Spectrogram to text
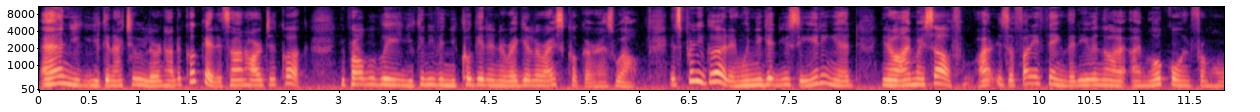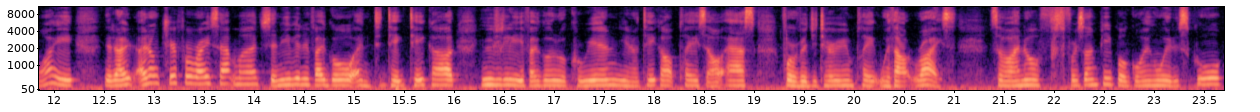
And you, you can actually learn how to cook it. It's not hard to cook. You probably, you can even you cook it in a regular rice cooker as well. It's pretty good. And when you get used to eating it, you know, I myself, I, it's a funny thing that even though I, am local and from Hawaii, that I, I don't care for rice that much. And even if I go and take takeout, usually if I go to a Korean, you know, takeout place, I'll ask for a vegetarian plate without rice. So I know for some people going away to school,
